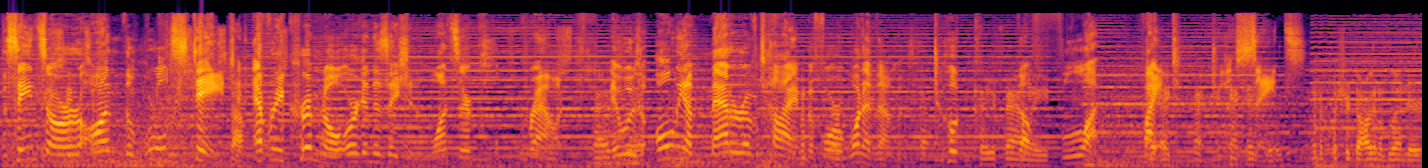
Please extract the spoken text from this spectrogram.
the Saints are on the world stage, and every criminal organization wants their crown. It was only a matter of time before one of them took the family. flood I, I, fight to the. Saints. I'm gonna put your dog in a blender.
